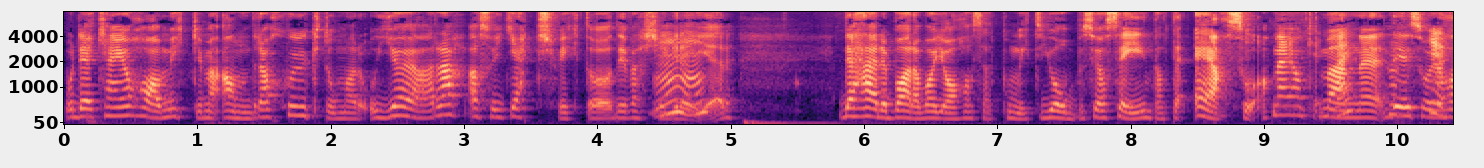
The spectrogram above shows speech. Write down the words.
Och det kan ju ha mycket med andra sjukdomar att göra, alltså hjärtsvikt och diverse Mm. grejer. Det här är bara vad jag har sett på mitt jobb så jag säger inte att det är så. Nej, okej, Men nej. eh, det är så jag har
